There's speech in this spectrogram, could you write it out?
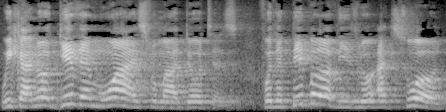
we cannot give them wives from our daughters. For the people of Israel had sworn,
